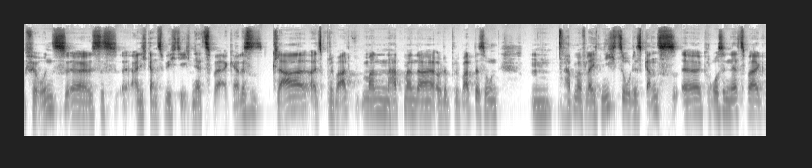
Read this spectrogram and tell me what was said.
für uns äh, ist äh, eigentlich ganz wichtig, Netzwerk. Ja, das ist klar, als Privatmann hat man da oder Privatperson hm, hat man vielleicht nicht so das ganz äh, große Netzwerk,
